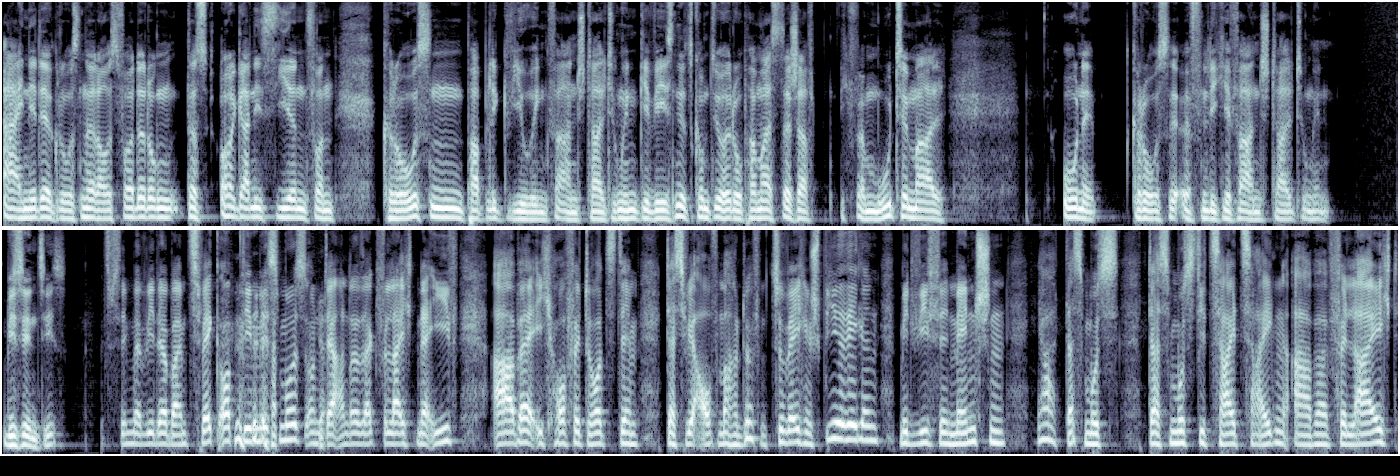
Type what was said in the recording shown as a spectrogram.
eine der großen Herausforderungen das Organisieren von großen Public Viewing Veranstaltungen gewesen. Jetzt kommt die Europameisterschaft. Ich vermute mal ohne große öffentliche Veranstaltungen. Wie sehen Sie es? Jetzt sind wir wieder beim Zweckoptimismus und der andere sagt vielleicht naiv, aber ich hoffe trotzdem, dass wir aufmachen dürfen. Zu welchen Spielregeln, mit wie vielen Menschen, ja, das muss, das muss die Zeit zeigen, aber vielleicht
